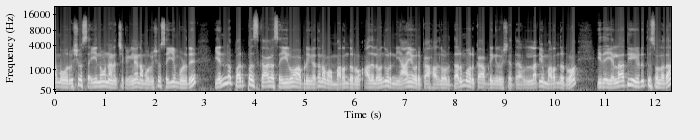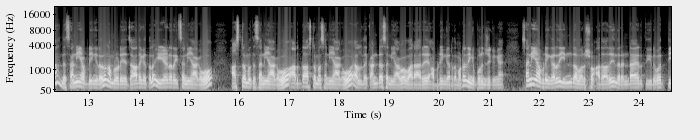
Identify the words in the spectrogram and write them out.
நம்ம ஒரு விஷயம் செய்யணும்னு நினச்சிக்கோங்களேன். நம்ம ஒரு விஷயம் செய்யும் பொழுது என்ன பர்பஸ்க்காக செய்கிறோம் அப்படிங்கிறத நம்ம மறந்துடுறோம். அதில் வந்து ஒரு நியாயம் இருக்கா? அதில் ஒரு தர்மம் இருக்கா? அப்படிங்கிற விஷயத்த எல்லாத்தையும் மறந்துடுறோம். இதை எல்லாத்தையும் எடுத்து சொல்ல தான் இந்த சனி அப்படிங்கிறவர் நம்மளுடைய ஜாதகத்தில் ஏழரை சனியாகவோ அஷ்டமத்து சனியாகவோ அர்த்தாஷ்டம சனியாகவோ அல்லது கண்ட சனியாகவோ வராரு அப்படிங்கிறத மட்டும் நீங்கள் புரிஞ்சுக்குங்க. சனி அப்படிங்கிறது இந்த வருஷம் அதாவது இந்த ரெண்டாயிரத்தி இருபத்தி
